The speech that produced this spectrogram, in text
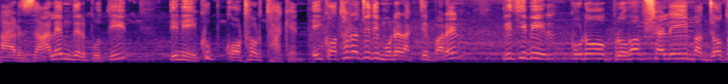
আর জালেমদের প্রতি তিনি খুব কঠোর থাকেন। এই কথাটা যদি মনে রাখতে পারেন, পৃথিবীর কোনো প্রভাবশালী বা যত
